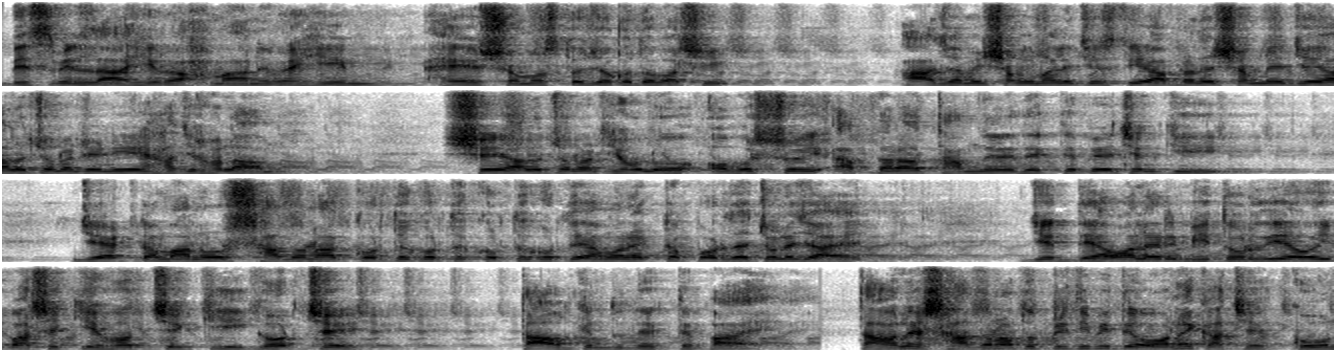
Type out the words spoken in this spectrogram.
বিসমিল্লাহ রহমান রহিম। হে সমস্ত জগতবাসী আজ আমি স্বামী মালি চিস্তি আপনাদের সামনে যে আলোচনাটি নিয়ে হাজির হলাম, সে আলোচনাটি হলো, অবশ্যই আপনারা থামনে দেখতে পেয়েছেন কি, যে একটা মানুষ সাধনা করতে করতে করতে করতে এমন একটা পর্যায়ে চলে যায়, যে দেওয়ালের ভিতর দিয়ে ওই পাশে কি হচ্ছে, কি ঘটছে, তাও কিন্তু দেখতে পায়। তাহলে সাধনা তো পৃথিবীতে অনেক আছে, কোন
